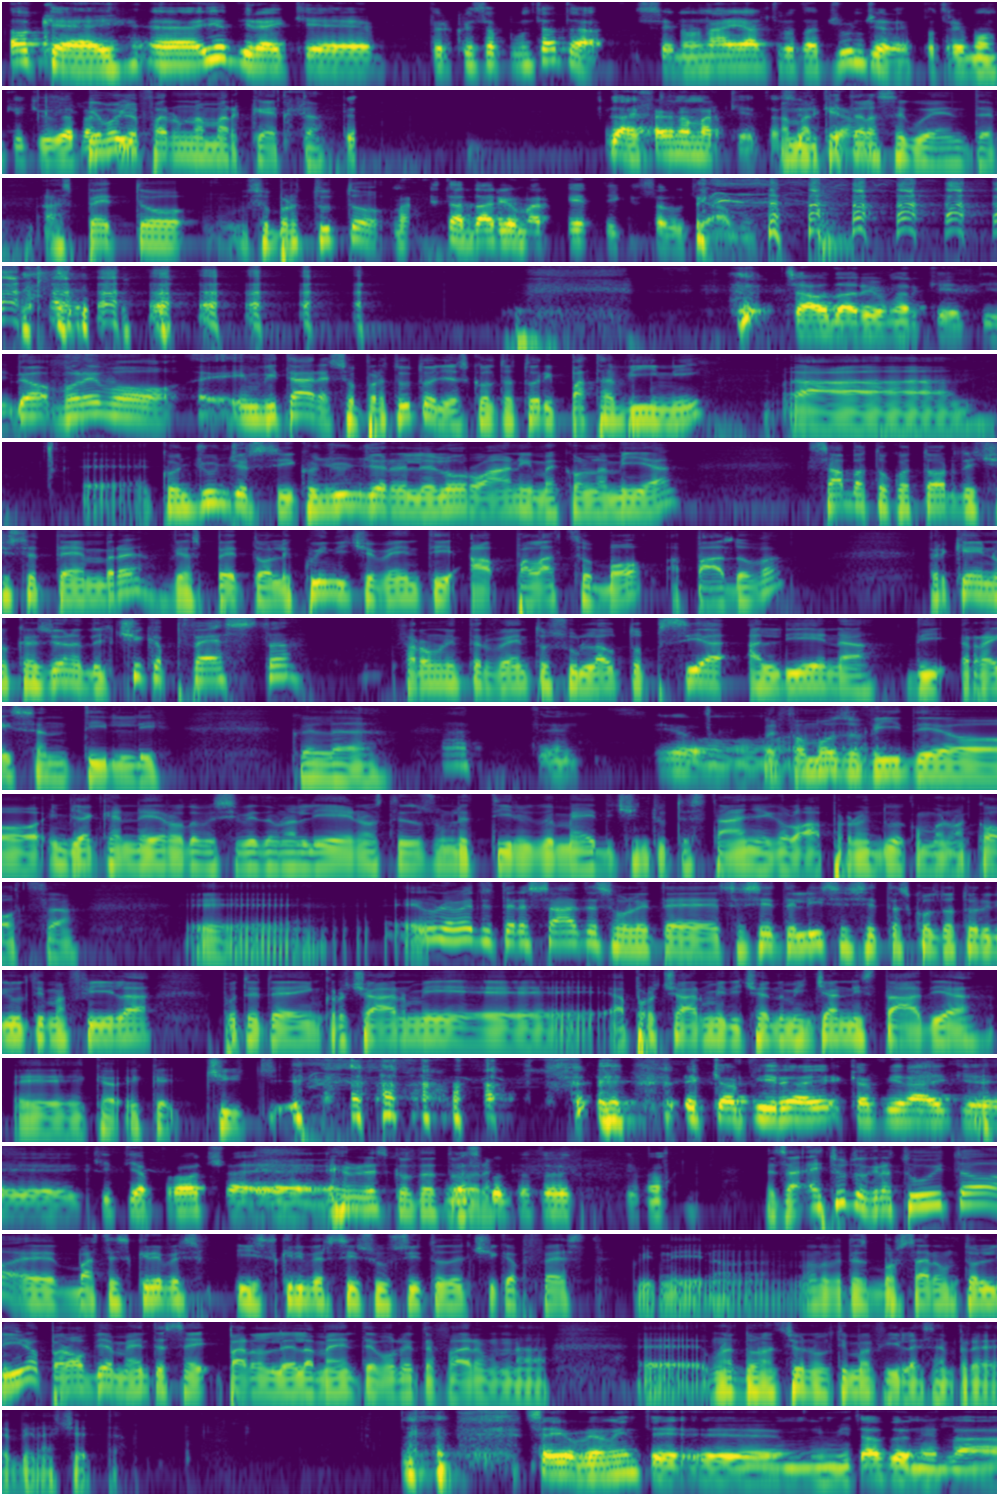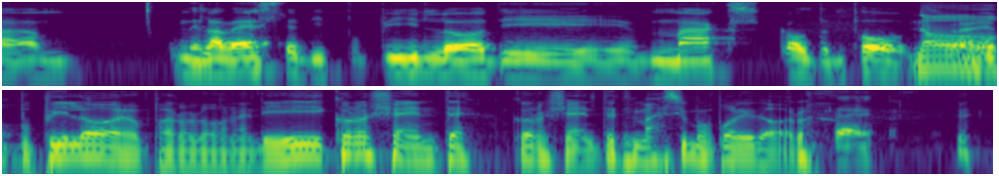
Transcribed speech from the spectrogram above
Ok, eh, io direi che per questa puntata, se non hai altro da aggiungere, potremmo anche chiuderla. Io qui. voglio fare una marchetta. Dai, fai una marchetta. La marchetta è la seguente. Aspetto soprattutto. Marchetta Dario Marchetti, che salutiamo. Ciao Dario Marchetti. No, volevo invitare soprattutto gli ascoltatori patavini a eh, congiungersi, congiungere le loro anime con la mia Sabato 14 settembre vi aspetto alle 15.20 a Palazzo Bo a Padova perché in occasione del CICAP Fest farò un intervento sull'autopsia aliena di Ray Santilli. Quel, quel famoso video in bianco e nero dove si vede un alieno steso su un lettino due medici in tutte stagne che lo aprono in due come una cozza. È un evento interessante se volete, se siete lì, se siete ascoltatori di ultima fila, potete incrociarmi e approcciarmi dicendomi Gianni Stadia e, e, ci, ci... e, e capirai, capirai, che chi ti approccia è, è un ascoltatore. Un ascoltatore Esatto. È tutto gratuito, eh, basta iscriversi, iscriversi, sul sito del CICAP Fest, quindi non, non, dovete sborsare un tollino, però ovviamente se parallelamente volete fare una, eh, una donazione ultima fila è sempre ben accetta. Sei ovviamente eh, invitato nella, nella, veste di pupillo di Max Golden Paul. No, right? pupillo è un parolone, di conoscente, conoscente di Massimo Polidoro. Okay.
